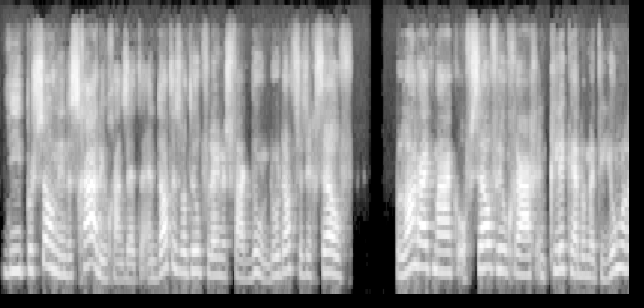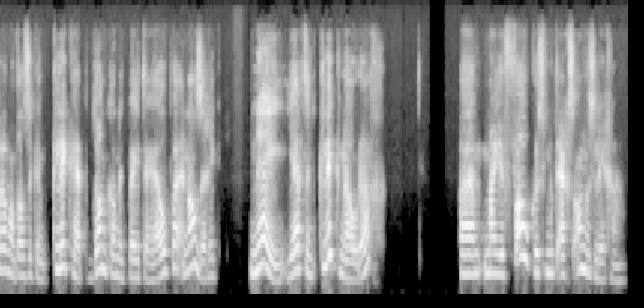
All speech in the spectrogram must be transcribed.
die persoon in de schaduw gaan zetten. En dat is wat hulpverleners vaak doen. Doordat ze zichzelf belangrijk maken of zelf heel graag een klik hebben met de jongeren. Want als ik een klik heb, dan kan ik beter helpen. En dan zeg ik, nee, je hebt een klik nodig. ehm, maar je focus moet ergens anders liggen.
